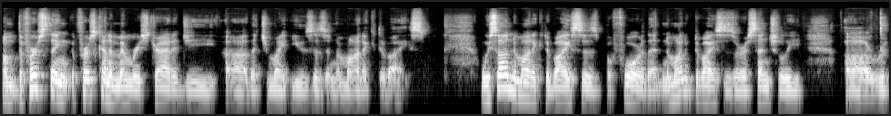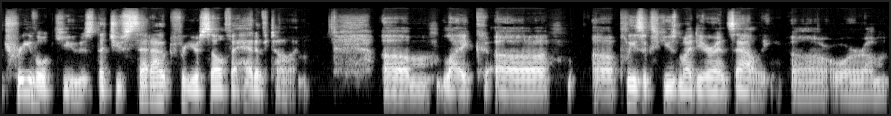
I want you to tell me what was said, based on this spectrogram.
Um, the first thing, the first kind of memory strategy uh, that you might use is a mnemonic device. We saw mnemonic devices before that mnemonic devices are essentially uh, retrieval cues that you set out for yourself ahead of time. Um, like, uh, uh please excuse my dear Aunt Sally, uh, or um,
